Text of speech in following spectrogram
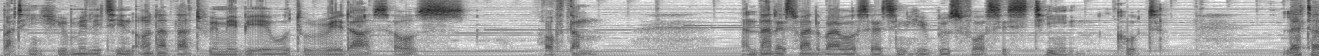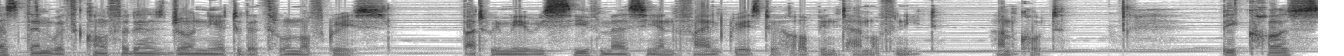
but in humility in order that we may be able to rid ourselves of them. And that is why the Bible says in Hebrews 4.16, quote, Let us then with confidence draw near to the throne of grace, that we may receive mercy and find grace to help in time of need. Unquote. Because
